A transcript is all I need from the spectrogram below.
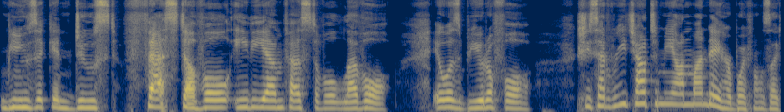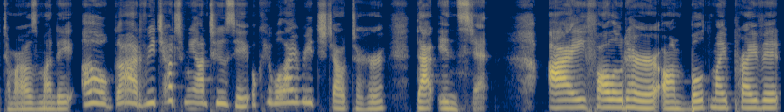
music induced festival, EDM festival level. It was beautiful. She said, reach out to me on Monday. Her boyfriend was like, tomorrow's Monday. Oh, God, reach out to me on Tuesday. Okay, well, I reached out to her that instant. I followed her on both my private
